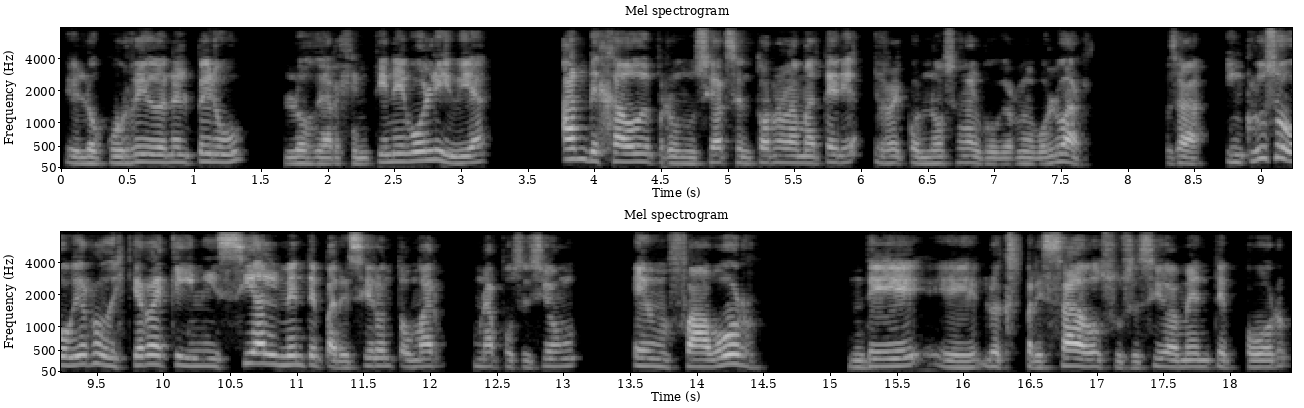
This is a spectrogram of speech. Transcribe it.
lo ocurrido en el Perú, los de Argentina y Bolivia han dejado de pronunciarse en torno a la materia y reconocen al gobierno de Boluarte. O sea, incluso gobiernos de izquierda que inicialmente parecieron tomar una posición en favor de eh, lo expresado sucesivamente por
